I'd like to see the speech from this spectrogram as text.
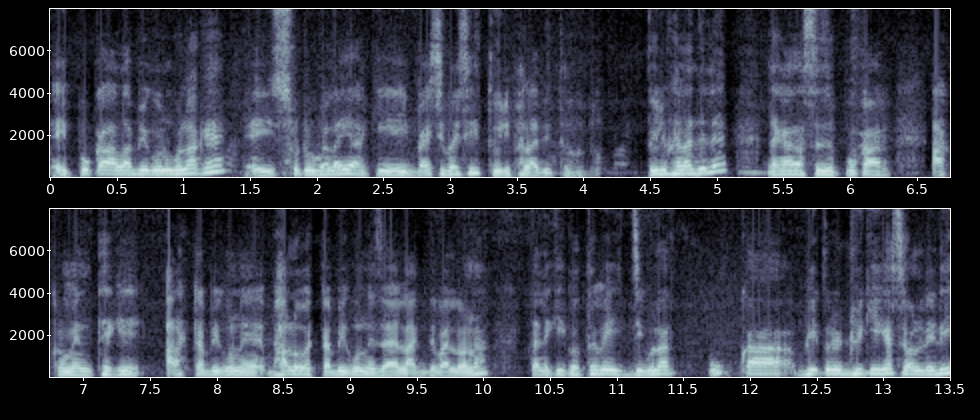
এই পোকা আলা বেগুন গুলাকে এই ছোটবেলায় আর কি এই বাইসি বাইসি তুলি ফেলা দিতে হবে। তুলি ফেলা দিলে দেখা যাচ্ছে যে পোকার আক্রমণ থেকে আরেকটা বেগুনে, ভালো একটা বেগুনে যায়, লাগতে পারল না। তাহলে কি করতে হবে? এই যেগুলার পোকা ভিতরে ঢুকে গেছে অলরেডি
